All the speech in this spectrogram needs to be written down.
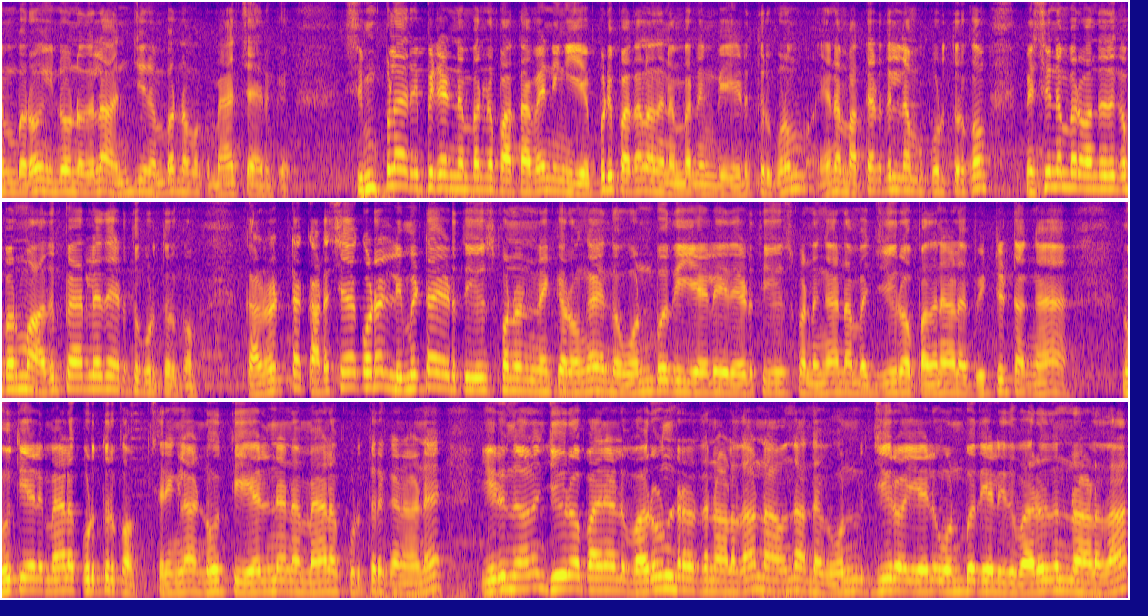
நம்பரும் இன்னொன்று இதில் அஞ்சு நம்பர் நமக்கு மேட்ச் ஆகிருக்கு சிம்பிளாக ரிப்பீட்டட் நம்பர்னு பார்த்தாவே நீங்கள் எப்படி பார்த்தாலும் அந்த நம்பர் நீங்கள் எடுத்துருக்கணும். ஏன்னா மற்ற இடத்துல நம்ம கொடுத்துருக்கோம். மெஷின் நம்பர் வந்ததுக்கப்புறமா அது பேரில் தான் எடுத்து கொடுத்துருக்கோம். கரெக்டாக கடைசியாக கூட லிமிட்டாக எடுத்து யூஸ் பண்ணணும்னு நினைக்கிறவங்க இந்த ஒன்பது ஏழு இதை எடுத்து யூஸ் பண்ணுங்கள் நம்ம ஜீரோ பதினாலை விட்டுட்டோங்க. நூற்றி ஏழு மேலே கொடுத்துருக்கோம். சரிங்களா? நூற்றி ஏழுன்னு நான் மேலே கொடுத்துருக்கேன் நான். இருந்தாலும் ஜீரோ பதினேழு வருன்றதுனால தான் நான் வந்து அந்த ஒன் ஜீரோ ஏழு ஒன்பது ஏழு இது வருதுனால தான்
